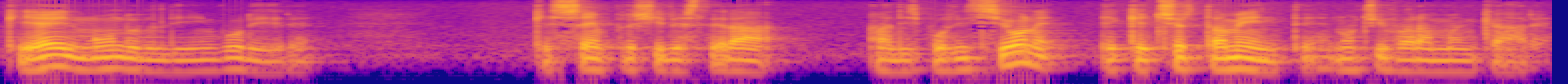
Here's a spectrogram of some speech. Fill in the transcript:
che è il mondo del divin volere, che sempre ci resterà a disposizione e che certamente non ci farà mancare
